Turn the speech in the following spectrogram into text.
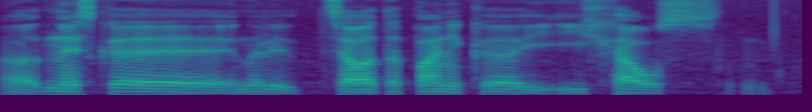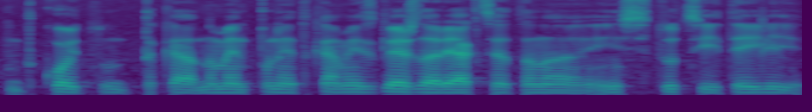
а, днеска е нали, цялата паника и, и хаос, който така, на мен поне така ми изглежда реакцията на институциите или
